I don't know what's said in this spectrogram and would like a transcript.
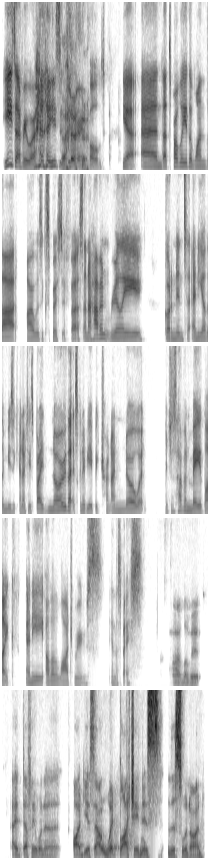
he's everywhere. he's, he's very involved. Yeah, and that's probably the one that I was exposed to first. And I haven't really gotten into any other music NFTs, but I know that it's going to be a big trend. I know it. I just haven't made like any other large moves in the space. Oh, I love it. I definitely want to Audius out. What blockchain is this one on?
